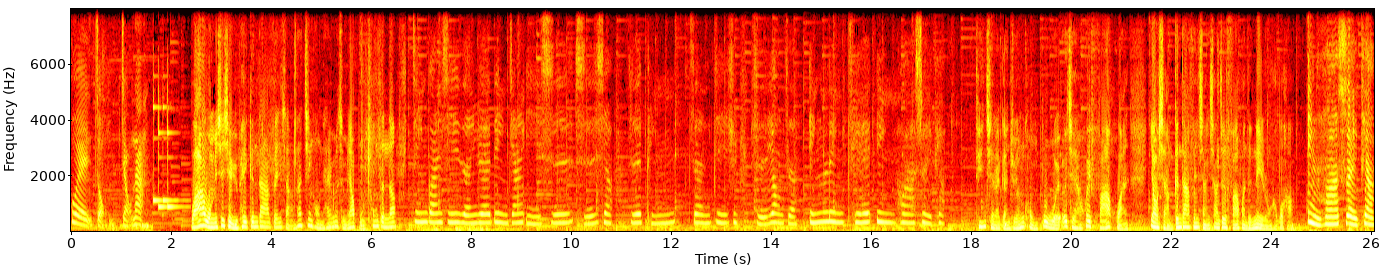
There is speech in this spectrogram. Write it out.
汇总缴纳。哇，我们谢谢于佩跟大家分享。那静红，你还有没有什么要补充的呢？经关系人约定将以失时效之凭证继续使用者，应另贴印花税票。听起来感觉很恐怖哎，而且还会罚款。要想跟大家分享一下这个罚款的内容，好不好？印花税票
